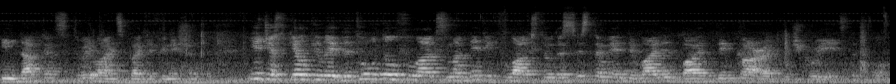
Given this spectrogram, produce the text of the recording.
inductance, three lines by definition. You just calculate the total flux, magnetic flux to the system and divide it by the current which creates the flux.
